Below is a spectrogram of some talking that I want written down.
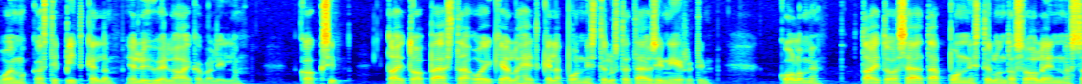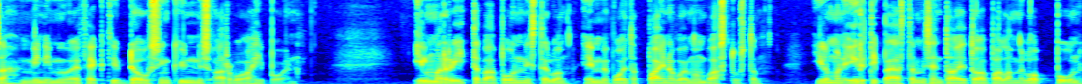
voimakkaasti pitkällä ja lyhyellä aikavälillä. 2. Taitoa päästää oikealla hetkellä ponnistelusta täysin irti. 3. Taitoa säätää ponnistelun tasoa lennossa minimum effective dosin kynnysarvoa hipoen. Ilman riittävää ponnistelua emme voita painovoiman vastusta. Ilman irtipäästämisen taitoa palamme loppuun,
